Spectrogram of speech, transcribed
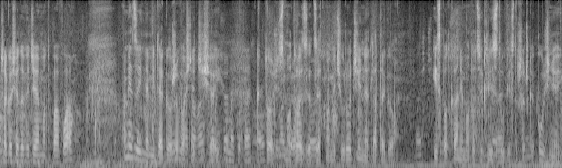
Czego się dowiedziałem od Pawła? A między innymi tego, że właśnie dzisiaj ktoś z Moto SJZ ma mieć urodziny, dlatego i spotkanie motocyklistów jest troszeczkę później.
